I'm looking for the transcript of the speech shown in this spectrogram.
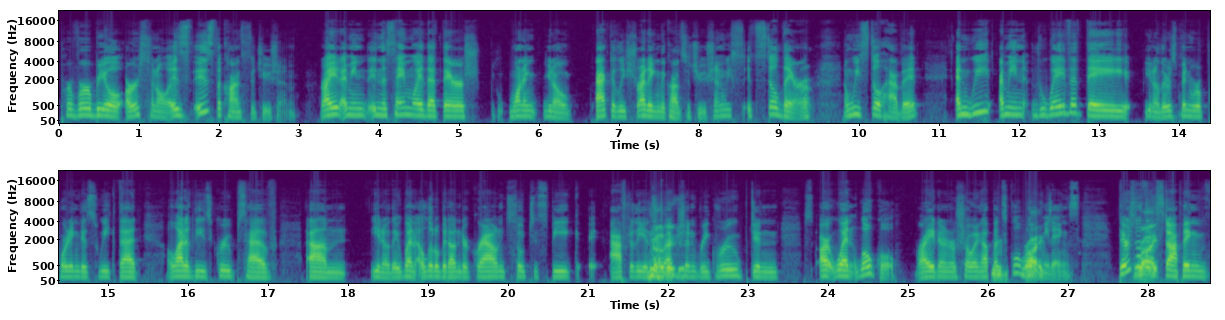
proverbial arsenal is is the Constitution, right? I mean, in the same way that they're sh- wanting, you know, actively shredding the Constitution, we it's still there, right. and we still have it. And we, I mean, the way that they, you know, there's been reporting this week that a lot of these groups have um, you know they went a little bit underground, so to speak, after the insurrection, no, regrouped and are, went local, right, and are showing up at mm, school board right. meetings. There's nothing right. stopping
